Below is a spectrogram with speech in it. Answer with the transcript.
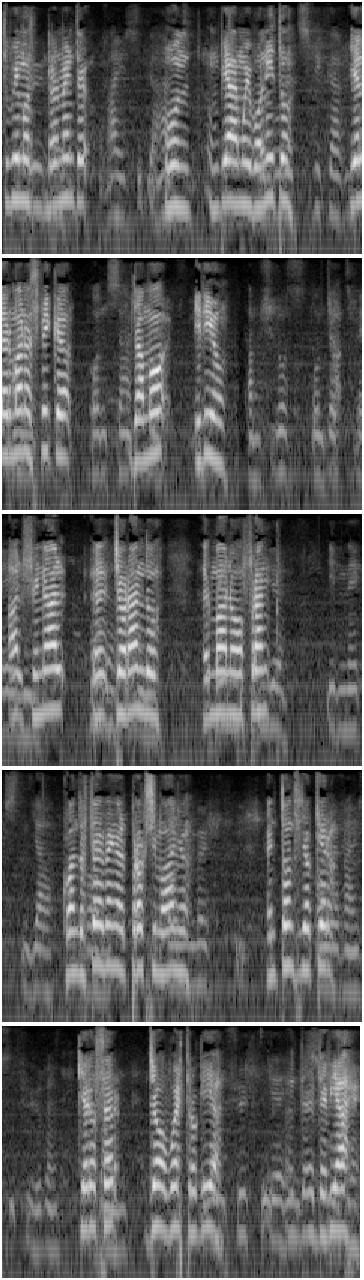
Tuvimos realmente un, viaje muy bonito y el hermano Spica llamó y dijo, al final, eh, llorando, hermano Frank, cuando ustedes ven el próximo año, entonces yo quiero, quiero ser yo vuestro guía de, viaje.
